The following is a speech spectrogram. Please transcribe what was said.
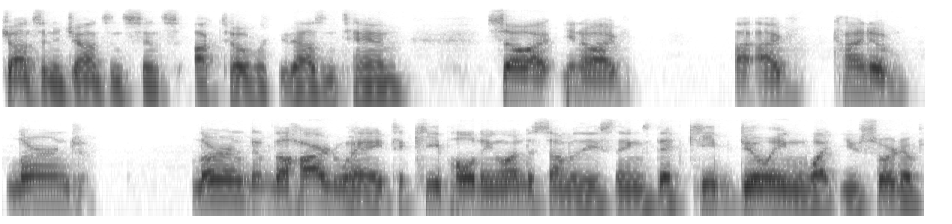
Johnson and Johnson since October 2010. So I, you know, I've I've kind of learned learned the hard way to keep holding on to some of these things that keep doing what you sort of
